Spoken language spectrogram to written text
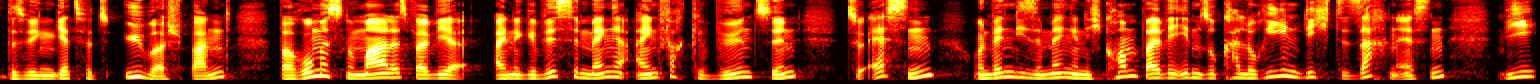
deswegen jetzt wird es überspannend, warum es normal ist, weil wir eine gewisse Menge einfach gewöhnt sind zu essen. Und wenn diese Menge nicht kommt, weil wir eben so kaloriendichte Sachen essen, wie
